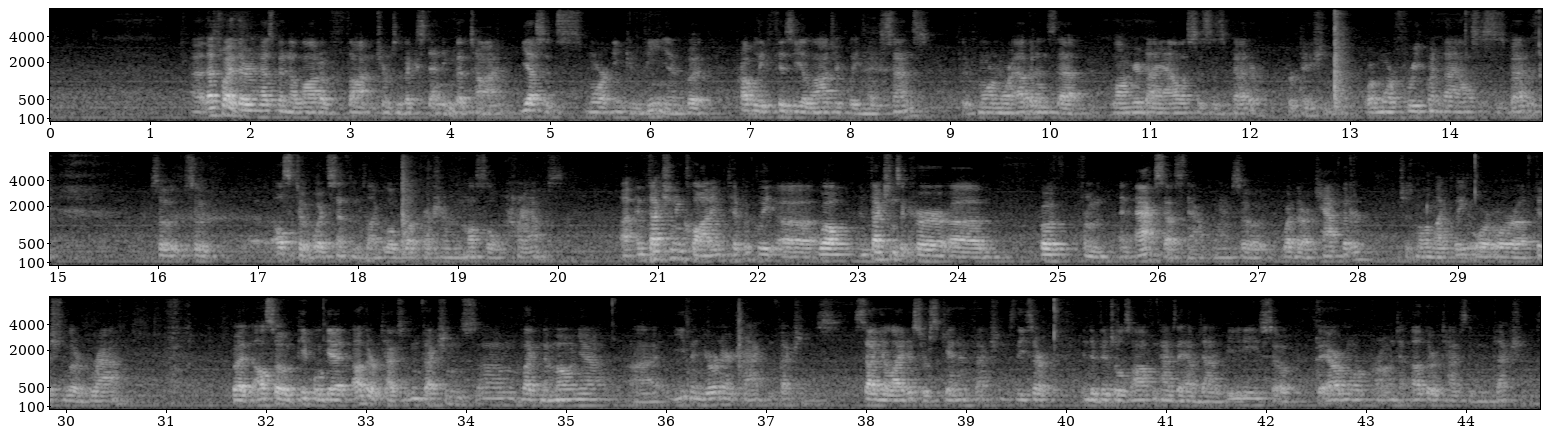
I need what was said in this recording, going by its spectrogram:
Uh, That's why there has been a lot of thought in terms of extending the time. Yes, it's more inconvenient, but probably physiologically makes sense. There's more and more evidence that longer dialysis is better for patients, or more frequent dialysis is better. So, so uh, also to avoid symptoms like low blood pressure and muscle cramps. Uh, Infection and clotting typically, uh, well, infections occur um, both from an access standpoint, so whether a catheter, which is more likely, or, or a fistula graft. But also people get other types of infections um, like pneumonia, uh, even urinary tract infections, cellulitis or skin infections. These are individuals, oftentimes they have diabetes, so they are more prone to other types of infections.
